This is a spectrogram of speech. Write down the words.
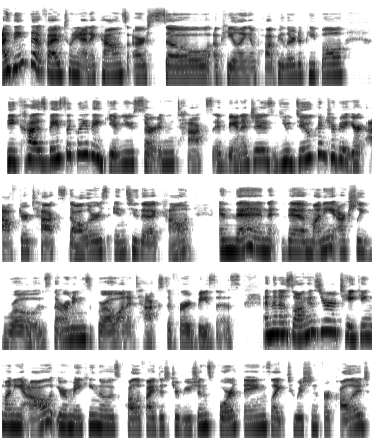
I think that 529 accounts are so appealing and popular to people because basically they give you certain tax advantages. You do contribute your after tax dollars into the account, and then the money actually grows. The earnings grow on a tax deferred basis. And then, as long as you're taking money out, you're making those qualified distributions for things like tuition for college.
